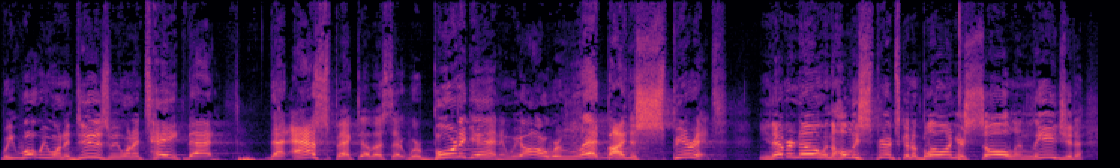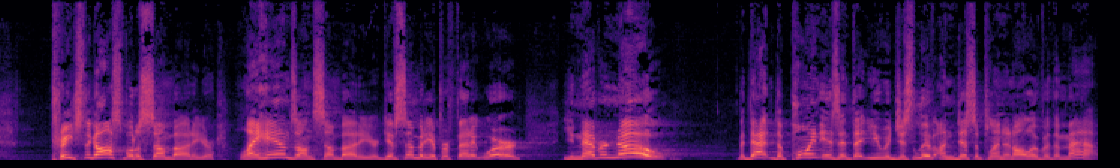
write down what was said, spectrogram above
We, what we want to do is we want to take that, that aspect of us that we're born again, and we are, we're led by the Spirit. You never know when the Holy Spirit's going to blow on your soul and lead you to preach the gospel to somebody or lay hands on somebody or give somebody a prophetic word. You never know. But that the point isn't that you would just live undisciplined and all over the map.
